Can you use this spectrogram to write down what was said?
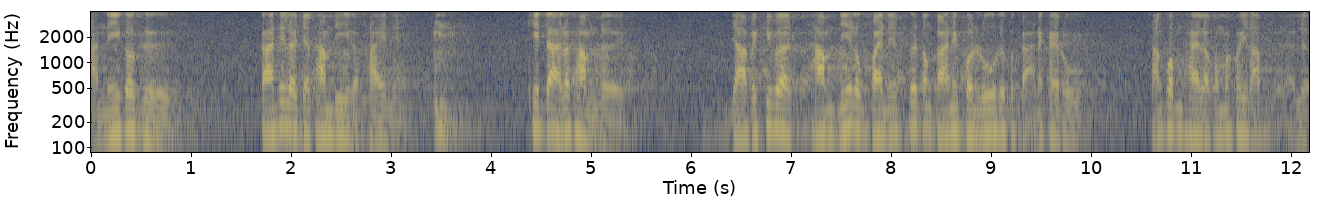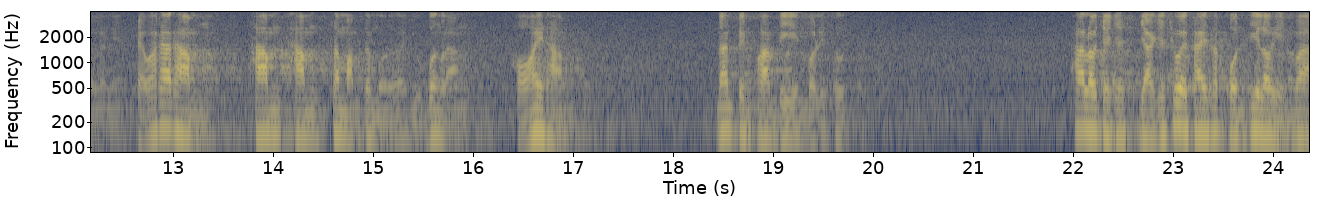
อันนี้ก็คือ การที่เราจะทำดีกับใครเนี่ย คิดได้แล้วทำเลย อย่าไปคิดว่าทำนี้ลงไปเนี่ยเพื่อต้องการให้คนรู้หรือประกาศให้ใครรู้ สังคมไทยเราก็ไม่ค่อยรับอยู่แล้วเรื่องอันนี้แต่ว่าถ้าทำทำทำสม่ำเสมออยู่เบื้องหลัง ขอให้ทำนั่นเป็นความดีบริสุทธิ์ ถ้าเราจะอยากจะช่วยใครสักคนที่เราเห็นว่า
